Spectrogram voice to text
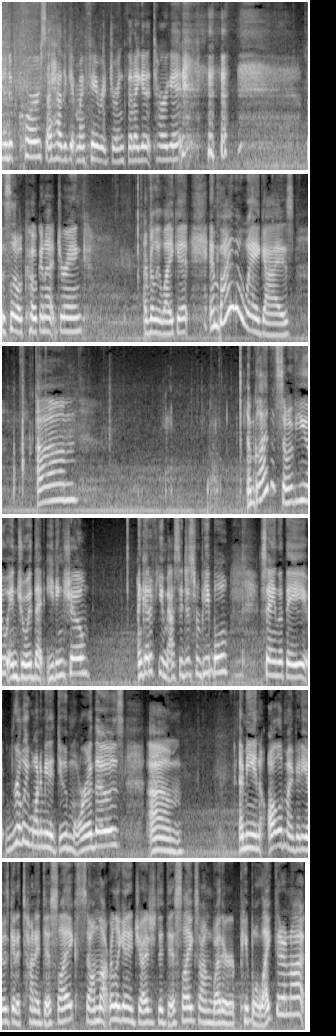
And of course, I had to get my favorite drink that I get at Target. this little coconut drink. I really like it. And by the way, guys, um, I'm glad that some of you enjoyed that eating show. I got a few messages from people saying that they really wanted me to do more of those. Um, I mean, all of my videos get a ton of dislikes, so I'm not really gonna judge the dislikes on whether people liked it or not.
